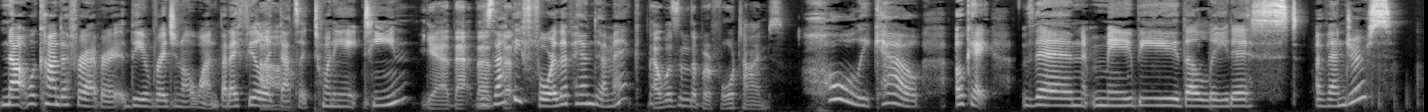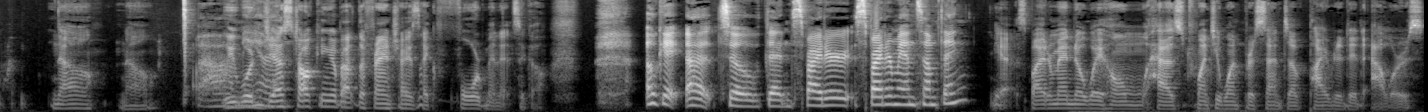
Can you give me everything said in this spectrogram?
not Wakanda Forever, the original one, but I feel like Ah. that's like 2018. Yeah, that that Was that, that, before the pandemic? that was in the before times. Holy cow. Okay, then maybe the latest Avengers? No, no. Ah, we were man. just talking about the franchise like four minutes ago. Okay, uh so then Spider Spider-Man something? Yeah, Spider-Man: No Way Home has 21% of pirated hours.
